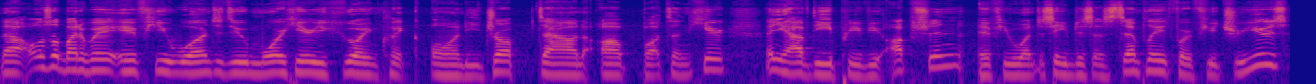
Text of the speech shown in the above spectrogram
Now also by the way, if you want to do more here, you can go and click on the drop down up button here and you have the preview option if you want to save this as a template for future use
